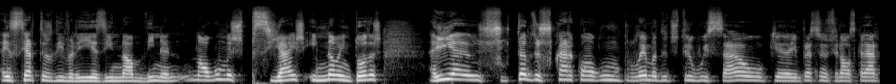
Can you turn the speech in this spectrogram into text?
em certas livrarias e na Medina, em algumas especiais e não em todas. Aí estamos a chocar com algum problema de distribuição, que a imprensa nacional, se calhar,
